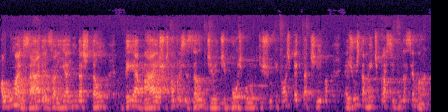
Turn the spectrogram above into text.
algumas áreas aí ainda estão bem abaixo, estão precisando de, de bons volumes de chuva, então a expectativa é justamente para a segunda semana.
